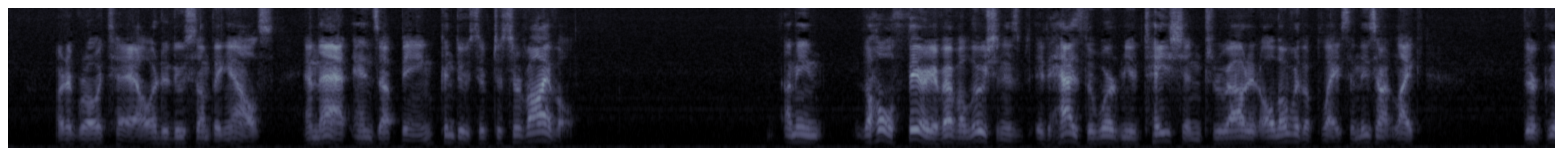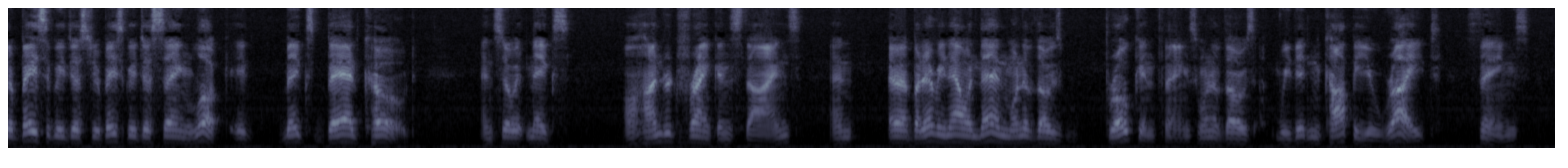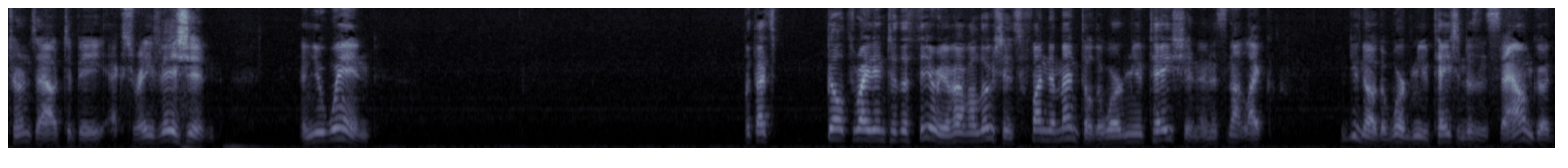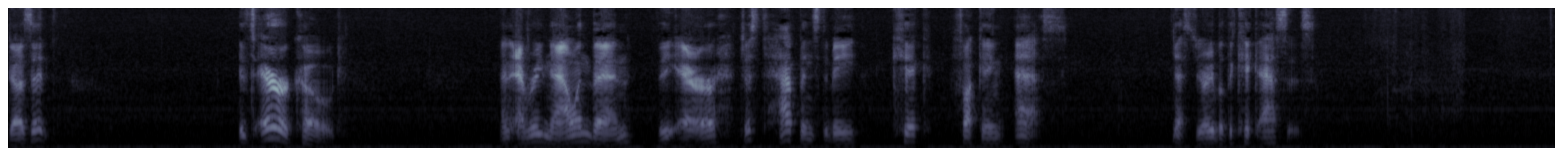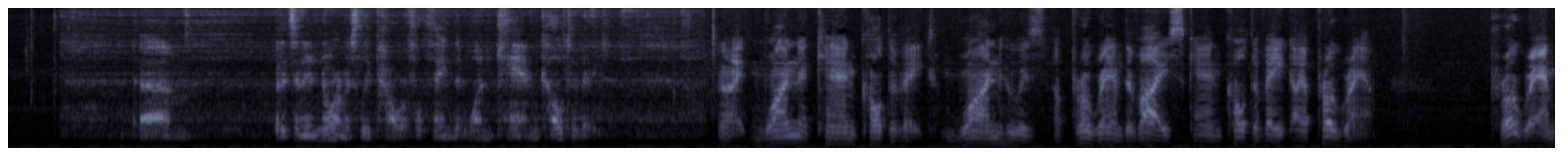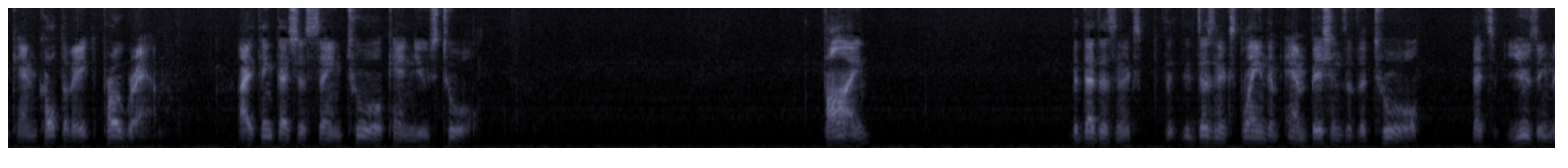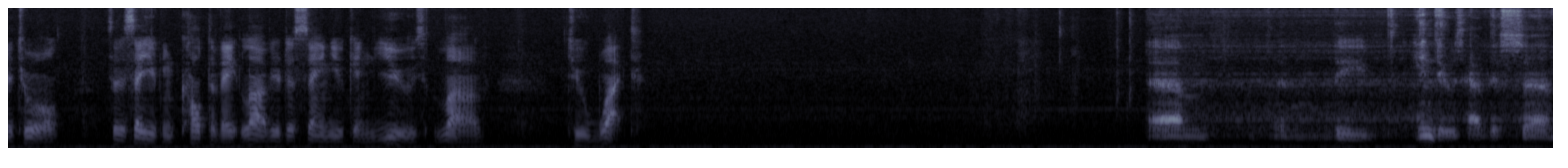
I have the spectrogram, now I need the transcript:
or to grow a tail or to do something else, and that ends up being conducive to survival. I mean, the whole theory of evolution is it has the word mutation throughout it all over the place, and these aren't like they're they're basically just you're basically just saying, look, it makes bad code, and so it makes a hundred Frankenstein's, and uh, but every now and then one of those broken things, one of those we didn't copy you right things, turns out to be X-ray vision, and you win. But that's built right into the theory of evolution. It's fundamental, the word mutation. And it's not like, you know, the word mutation doesn't sound good, does it? It's error code. And every now and then, the error just happens to be kick fucking ass. Yes, you're able to kick asses. Um, but it's an enormously powerful thing that one can cultivate. All right, one can cultivate. One who is a program device can cultivate a program. Program can cultivate program. I think that's just saying tool can use tool. Fine. But that doesn't it doesn't explain the ambitions of the tool that's using the tool. So to say you can cultivate love, you're just saying you can use love to what? Um, the Hindus have this uh,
